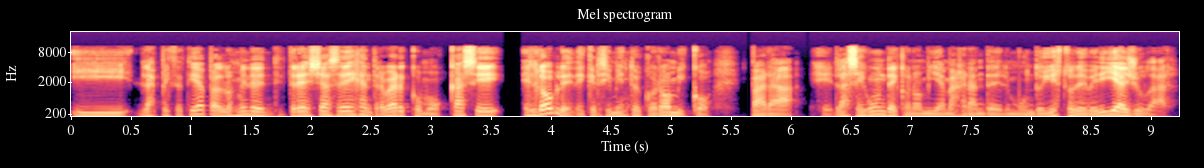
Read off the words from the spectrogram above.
y la expectativa para el 2023 ya se deja entrever como casi el doble de crecimiento económico para eh, la segunda economía más grande del mundo, y esto debería ayudar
